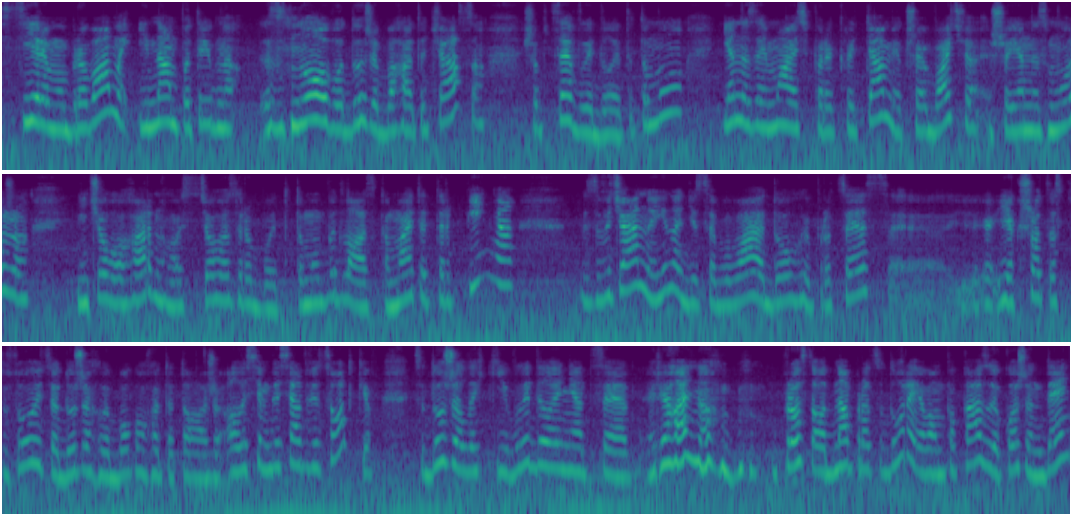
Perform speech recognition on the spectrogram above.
з сірими бровами, і нам потрібно знову дуже багато часу, щоб це видалити. Тому я не займаюся перекриттям, якщо я бачу, що я не зможу нічого гарного з цього зробити. Тому, будь ласка, майте терпіння. Звичайно, іноді це буває довгий процес, е, якщо це стосується дуже глибокого татуажу. Але 70% це дуже легкі видалення. Це реально просто одна процедура. Я вам показую кожен день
